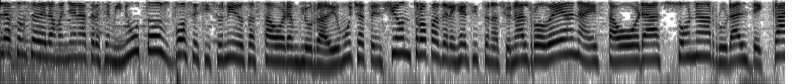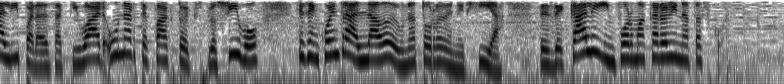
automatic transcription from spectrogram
Las 11 de la mañana, 13 minutos. Voces y sonidos hasta ahora en Blue Radio. Mucha atención. Tropas del Ejército Nacional rodean a esta hora zona rural de Cali para desactivar un artefacto explosivo que se encuentra al lado de una torre de energía. Desde Cali informa Carolina Tascón.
